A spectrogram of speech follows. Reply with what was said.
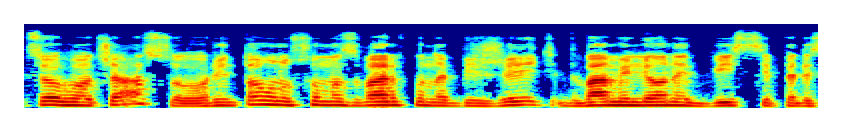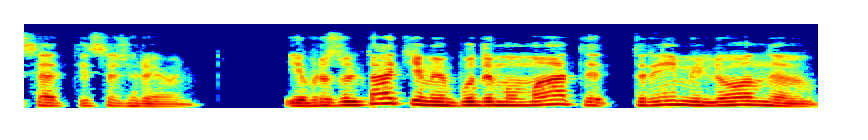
цього часу орієнтовно сума зверху набіжить 2 мільйони 250 тисяч гривень. І в результаті ми будемо мати 3 мільйони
